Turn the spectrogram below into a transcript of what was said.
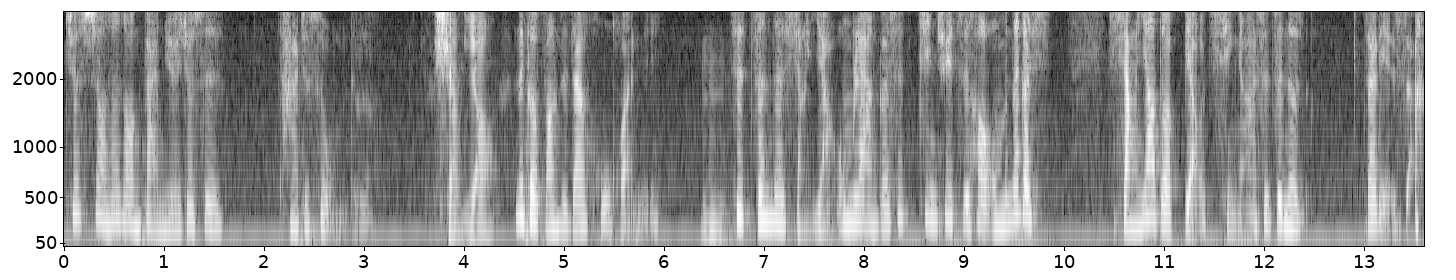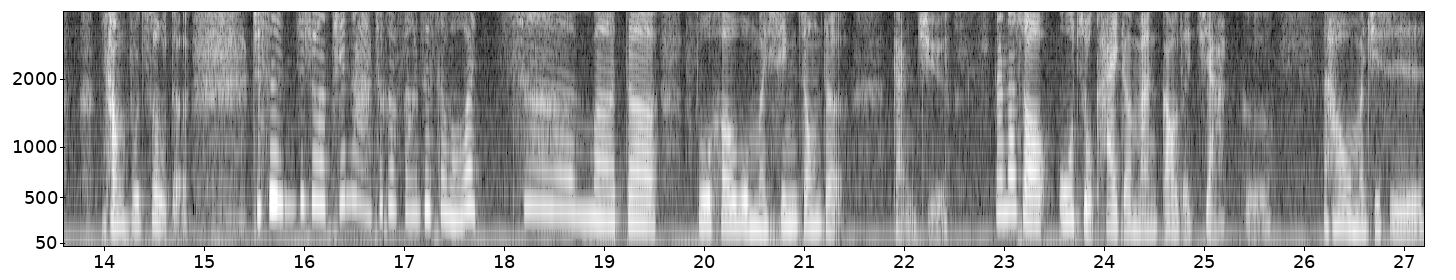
就是有那种感觉，就是他就是我们的了。想要那个房子在呼唤你。嗯，是真的想要。我们两个是进去之后，我们那个想要的表情啊，是真的在脸上 藏不住的。就是就说天哪，这个房子怎么会这么的符合我们心中的感觉？那那时候屋主开一个蛮高的价格，然后我们其实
